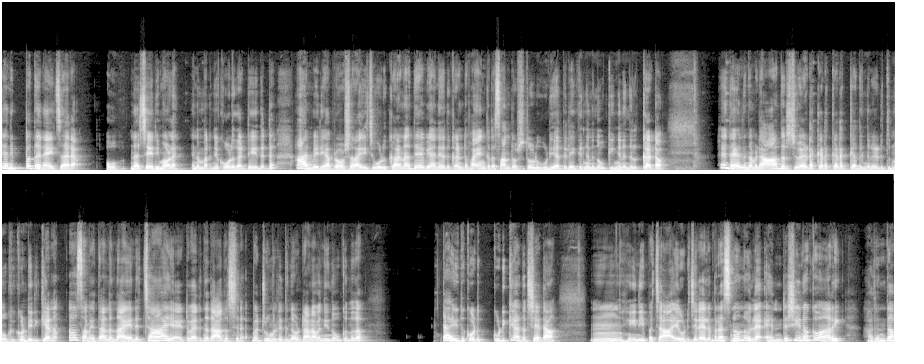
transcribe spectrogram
ഞാൻ ഇപ്പം തന്നെ അയച്ചു തരാം. ഓ എന്നാ ശരി മോളെ എന്നും പറഞ്ഞ് കോൾ കട്ട് ചെയ്തിട്ട് ആൻമേരി ആ ബ്രോഷർ അയച്ചു കൊടുക്കുകയാണ്. ദേവയാനി അത് കണ്ട് ഭയങ്കര സന്തോഷത്തോടു കൂടി അതിലേക്ക് ഇങ്ങനെ നോക്കി ഇങ്ങനെ നിൽക്കാട്ടോ. എന്തായാലും നമ്മുടെ ആദർശം ഇടക്കിടക്കിടക്ക് അതിങ്ങനെ എടുത്ത് നോക്കിക്കൊണ്ടിരിക്കുകയാണ്. ആ സമയത്താണ് നയന് ചായയായിട്ട് വരുന്നത് ആദർശന്. ബെഡ്റൂമിൽ ഇരുന്നുകൊണ്ടാണ് അവൻ ഈ നോക്കുന്നത്. ഇത് കൊടു കുടിക്കുക ആദർശേട്ടാ. ഇനിയിപ്പോൾ ചായ കുടിച്ചില്ലായാലും പ്രശ്നമൊന്നുമില്ല. എന്റെ ക്ഷീണമൊക്കെ മാറി. അതെന്താ?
